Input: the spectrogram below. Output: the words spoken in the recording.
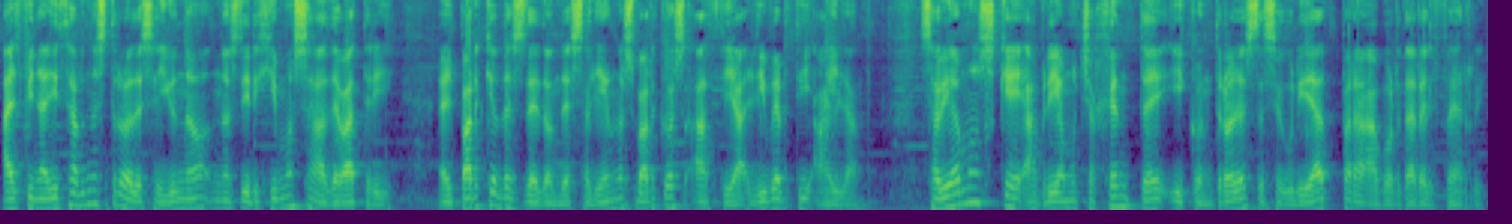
Al finalizar nuestro desayuno nos dirigimos a The Battery, el parque desde donde salían los barcos hacia Liberty Island. Sabíamos que habría mucha gente y controles de seguridad para abordar el ferry.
